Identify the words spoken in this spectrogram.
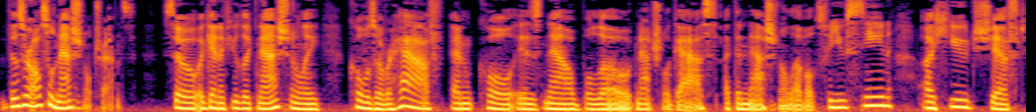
Those are also national trends. So again, if you look nationally, coal was over half and coal is now below natural gas at the national level. So you've seen a huge shift.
